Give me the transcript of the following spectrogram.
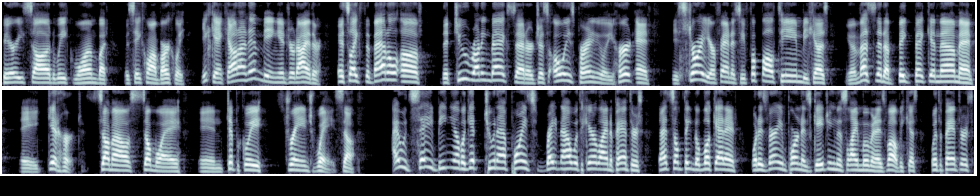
very solid week one, but with Saquon Barkley, you can't count on him being injured either. It's like the battle of the two running backs that are just always perennially hurt and destroy your fantasy football team because you invested a big pick in them and they get hurt somehow, some way, in typically strange ways. So I would say being able to get two and a half points right now with the Carolina Panthers, that's something to look at. And what is very important is gauging this line movement as well, because with the Panthers,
